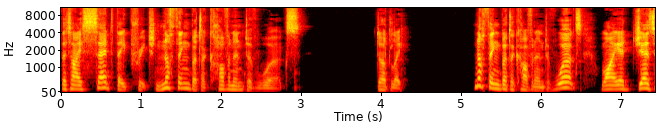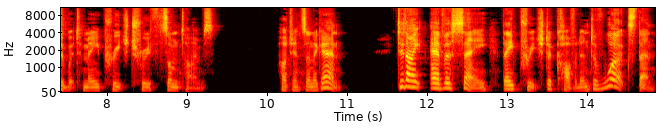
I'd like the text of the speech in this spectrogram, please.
that I said they preach nothing but a covenant of works. Dudley, nothing but a covenant of works, why a Jesuit may preach truth sometimes. Hutchinson again, did I ever say they preached a covenant of works then?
